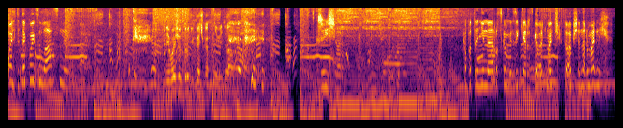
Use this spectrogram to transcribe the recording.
Оль, ты такой классный. Ты его еще в других очках не видел. Скажи еще раз. Как будто не на русском языке разговаривает мальчик, то вообще нормальный.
